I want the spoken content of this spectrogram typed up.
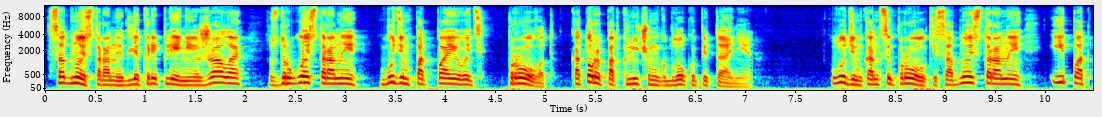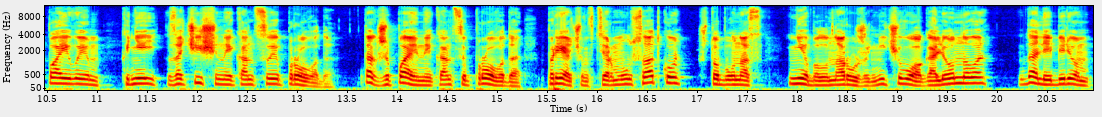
с одной стороны для крепления жала, с другой стороны будем подпаивать провод, который подключим к блоку питания. Лудим концы проволоки с одной стороны и подпаиваем к ней зачищенные концы провода. Также паянные концы провода прячем в термоусадку, чтобы у нас не было наружу ничего оголенного. Далее берем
